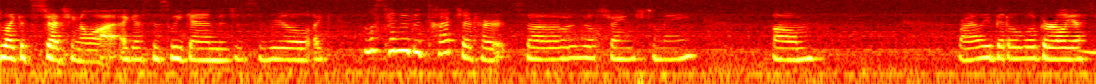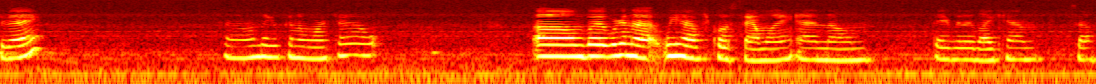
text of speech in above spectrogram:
like it's stretching a lot. I guess this weekend it's just real like almost tender to touch it hurts, so it was real strange to me. Um, Riley bit a little girl yesterday. So I don't think it's gonna work out. Um, but we're gonna we have close family and um they really like him. So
